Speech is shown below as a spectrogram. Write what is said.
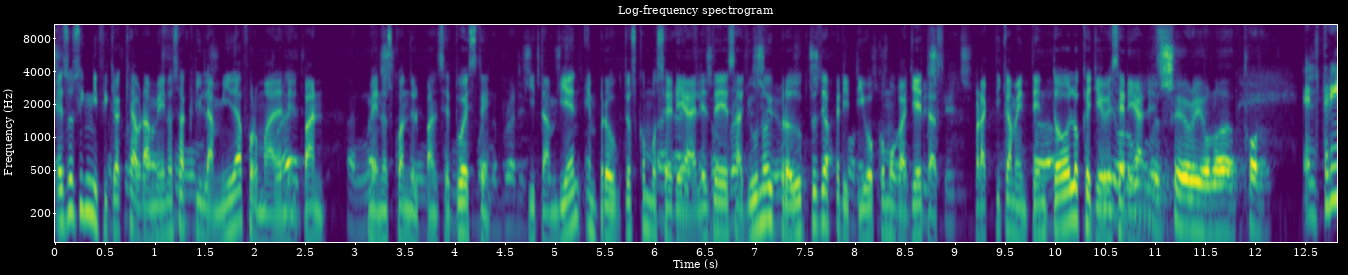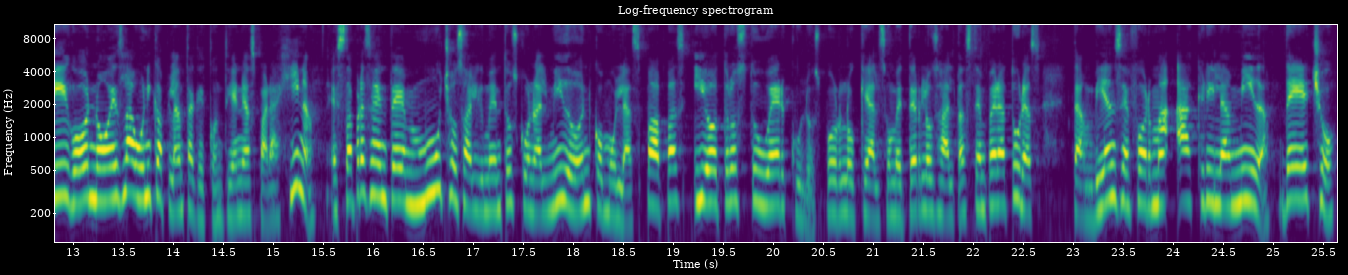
Eso significa que habrá menos acrilamida formada en el pan, menos cuando el pan se tueste, y también en productos como cereales de desayuno y productos de aperitivo como galletas, prácticamente en todo lo que lleve cereales. El trigo no es la única planta que contiene asparagina. Está presente en muchos alimentos con almidón como las papas y otros tubérculos, por lo que al someterlos a altas temperaturas también se forma acrilamida. De hecho,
